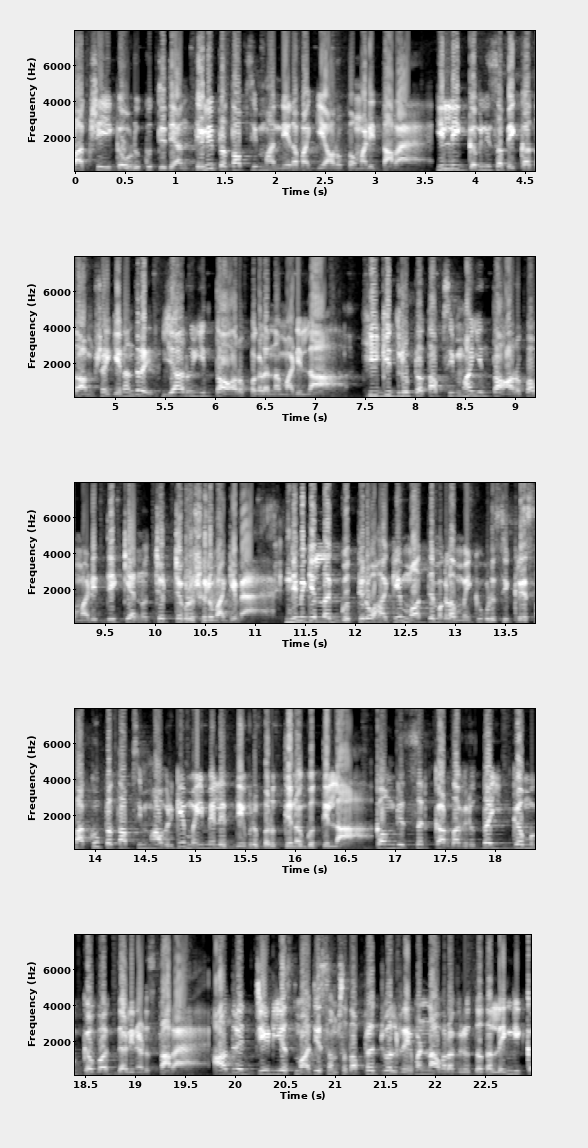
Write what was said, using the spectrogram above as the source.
ಸಾಕ್ಷಿ ಈಗ ಹುಡುಕುತ್ತಿದೆ ಅಂತೇಳಿ ಪ್ರತಾಪ್ ಸಿಂಹ ನೇರವಾಗಿ ಆರೋಪ ಮಾಡಿದ್ದಾರೆ. ಇಲ್ಲಿ ಗಮನಿಸಬೇಕಾದ ಅಂಶ ಏನಂದ್ರೆ ಯಾರು ಇಂಥ ಆರೋಪಗಳನ್ನ ಮಾಡಿಲ್ಲ. ಹೀಗಿದ್ರು ಪ್ರತಾಪ್ ಸಿಂಹ ಇಂಥ ಆರೋಪ ಮಾಡಿದ್ದೇಕೆ ಅನ್ನೋ ಚರ್ಚೆಗಳು ಶುರುವಾಗಿವೆ. ನಿಮಗೆಲ್ಲ ಗೊತ್ತಿರೋ ಹಾಗೆ ಮಾಧ್ಯಮಗಳ ಮೈಕುಗಳು ಸಿಕ್ಕರೆ ಸಾಕು, ಪ್ರತಾಪ್ ಸಿಂಹ ಅವರಿಗೆ ಮೈ ಮೇಲೆ ದೇವರು ಬರುತ್ತೇನೋ ಗೊತ್ತಿಲ್ಲ. ಕಾಂಗ್ರೆಸ್ ಸರ್ಕಾರದ ವಿರುದ್ಧ ಹಿಗ್ಗಮುಗ್ಗ ವಾಗ್ದಾಳಿ ನಡೆಸ್ತಾರೆ. ಆದ್ರೆ ಜೆಡಿಎಸ್ ಮಾಜಿ ಸಂಸದ ಪ್ರಜ್ವಲ್ ರೇವಣ್ಣ ಅವರ ವಿರುದ್ಧದ ಲೈಂಗಿಕ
